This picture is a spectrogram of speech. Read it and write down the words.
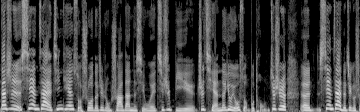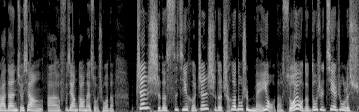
但是现在今天所说的这种刷单的行为，其实比之前的又有所不同。就是呃，现在的这个刷单，就像呃富江刚才所说的。真实的司机和真实的车都是没有的，所有的都是借助了虚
